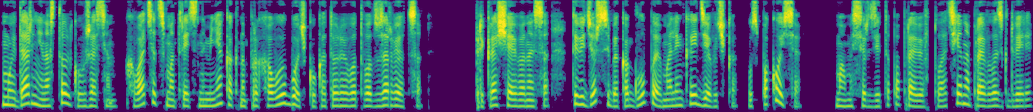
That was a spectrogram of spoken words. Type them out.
Мой дар не настолько ужасен. Хватит смотреть на меня, как на пороховую бочку, которая вот-вот взорвется». «Прекращай, Ванесса. Ты ведешь себя, как глупая маленькая девочка. Успокойся». Мама, сердито поправив платье, направилась к двери.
